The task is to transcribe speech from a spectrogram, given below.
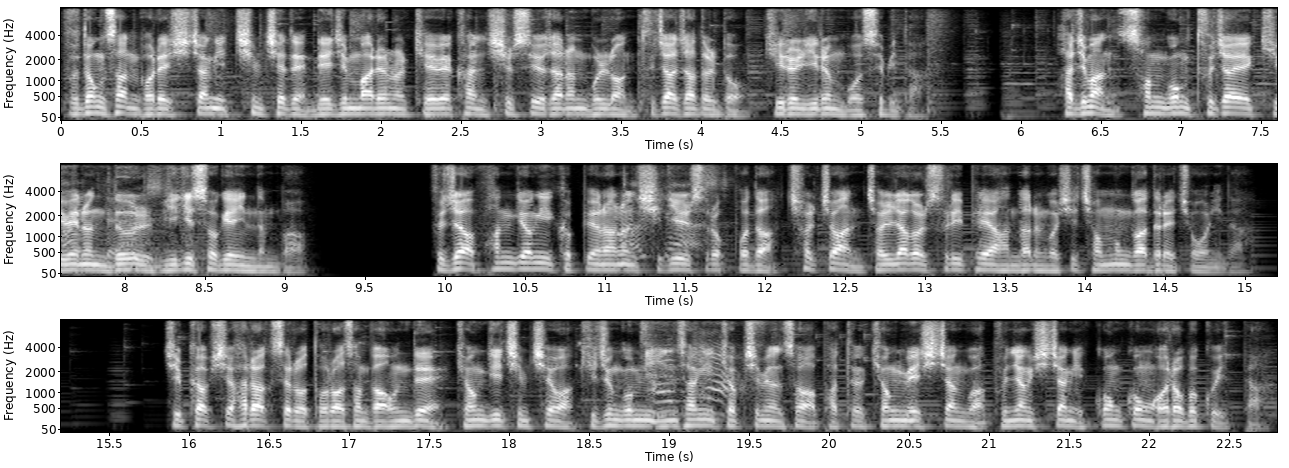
부동산 거래 시장이 침체돼 내 집 마련을 계획한 실수요자는 물론 투자자들도 길을 잃은 모습이다. 하지만 성공 투자의 기회는 늘 위기 속에 있는 법. 투자 환경이 급변하는 시기일수록 보다 철저한 전략을 수립해야 한다는 것이 전문가들의 조언이다. 집값이 하락세로 돌아선 가운데 경기 침체와 기준금리 인상이 겹치면서 아파트 경매 시장과 분양 시장이 꽁꽁 얼어붙고 있다.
